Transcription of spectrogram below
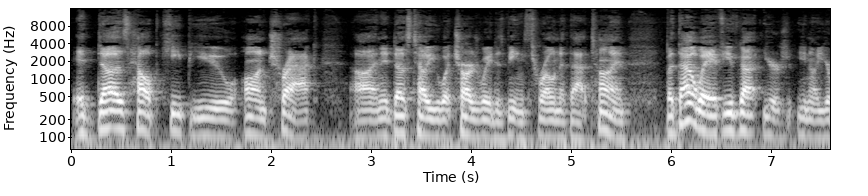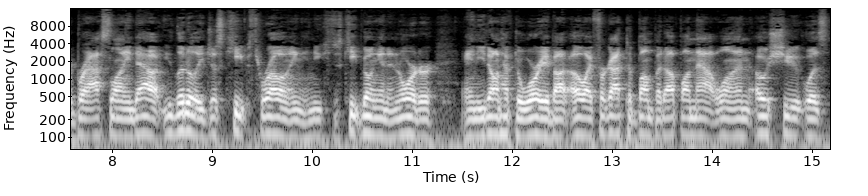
it does help keep you on track, uh, and it does tell you what charge weight is being thrown at that time. But that way, if you've got your you know your brass lined out, you literally just keep throwing and you just keep going in an order, and you don't have to worry about oh I forgot to bump it up on that one. Oh shoot was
